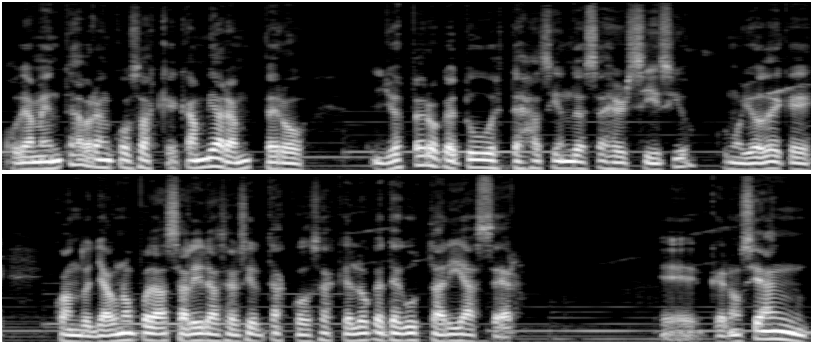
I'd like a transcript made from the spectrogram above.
Obviamente habrán cosas que cambiarán, pero yo espero que tú estés haciendo ese ejercicio, como yo, de que cuando ya uno pueda salir a hacer ciertas cosas, ¿qué es lo que te gustaría hacer? Eh, que no sean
